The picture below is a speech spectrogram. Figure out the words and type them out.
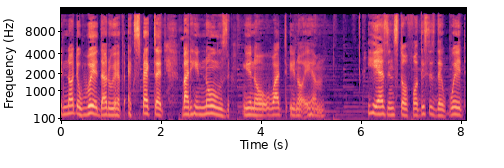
not the way that we have expected, but He knows, you know, what, you know, um, He has in store for. This is the word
